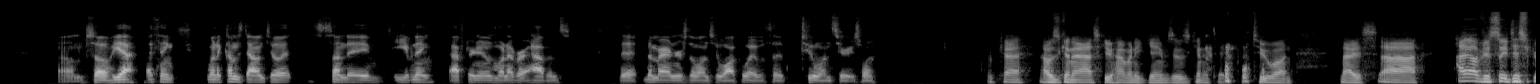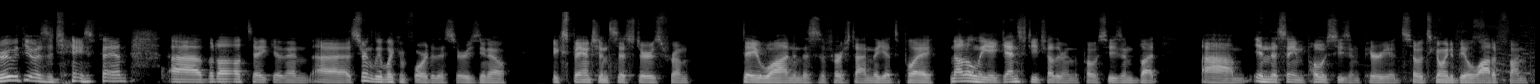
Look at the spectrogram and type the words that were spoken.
Um, so yeah, I think when it comes down to it, Sunday evening, afternoon, whenever it happens, the the Mariners are the ones who walk away with a two-one series win. Okay, I was going to ask you how many games it was going to take for two-one. nice. Uh, I obviously disagree with you as a Jays fan, uh, but I'll take it. And uh, certainly looking forward to this series. You know, expansion sisters from day one, and this is the first time they get to play not only against each other in the postseason, but um, in the same postseason period. So it's going to be a lot of fun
